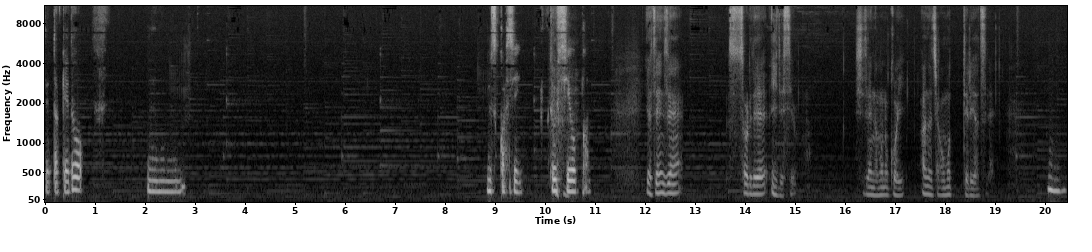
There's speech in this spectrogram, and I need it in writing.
てたけど、うん、難しい。どうしようか。いや全然それでいいですよ。自然なもの恋。アンナちゃんが思ってるやつで。うん。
